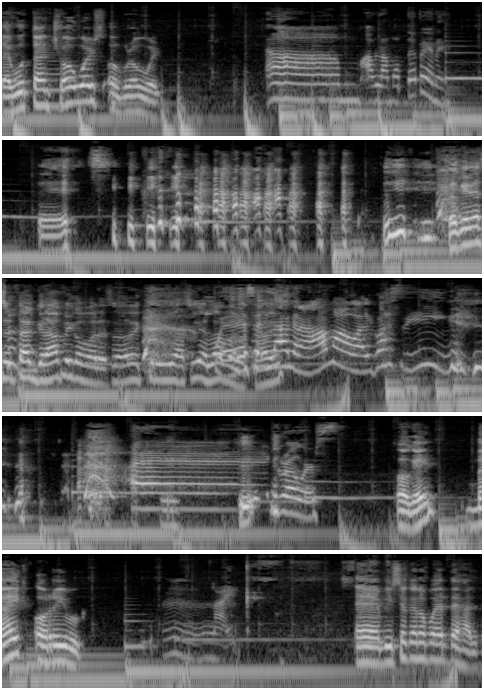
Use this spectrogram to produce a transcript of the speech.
¿Te gustan showers o growers? Am, Hablamos de pene. Eh, sí. no quería ser tan gráfico, por eso lo describí así, ¿verdad? Puede Pero ser la grama o algo así. eh, growers. Ok. Nike o Reebok. Mm, Nike. Eh, vicio que no puedes dejar.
